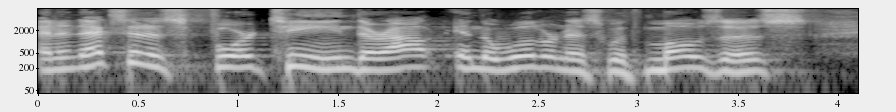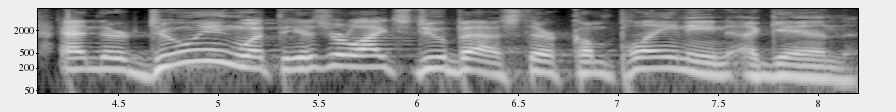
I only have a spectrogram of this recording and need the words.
And in Exodus 14, they're out in the wilderness with Moses, and they're doing what the Israelites do best they're complaining again.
